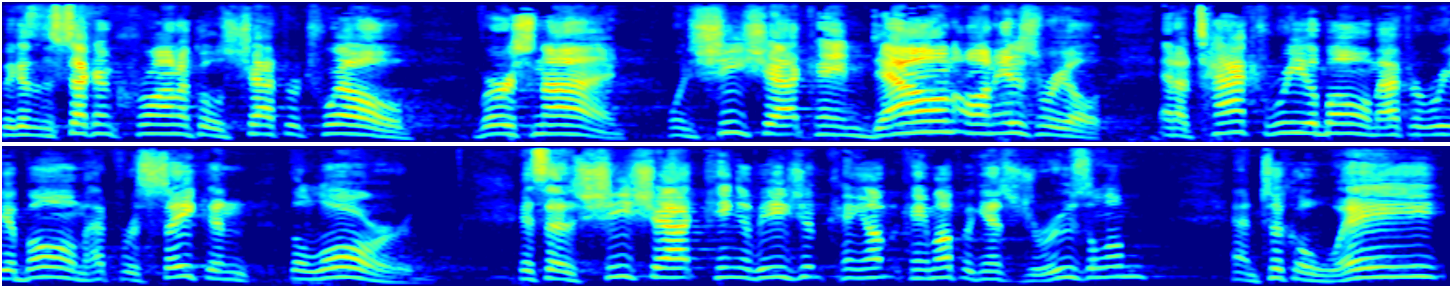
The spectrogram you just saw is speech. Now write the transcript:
Because in Second Chronicles chapter 12, verse 9, when Shishak came down on Israel and attacked Rehoboam after Rehoboam had forsaken the Lord, it says Shishak, king of Egypt, came up, came up against Jerusalem and took away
